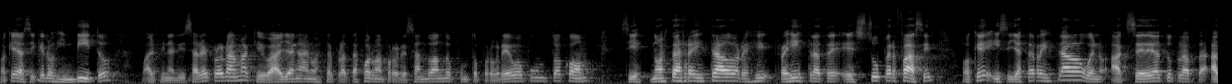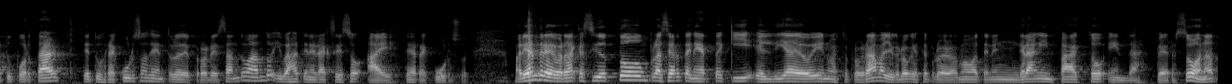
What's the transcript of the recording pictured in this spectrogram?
¿Okay? Así que los invito al finalizar el programa que vayan a nuestra plataforma progresandoando.progrevo.com. Si no estás registrado, regístrate, es súper fácil. ¿okay? Y si ya estás registrado, bueno, accede a tu, a tu portal de tus recursos dentro de Progresando Ando y vas a tener acceso a este recurso. María Andrea, de verdad que ha sido todo un placer tenerte aquí el día de hoy en nuestro programa. Yo creo que este programa va a tener un gran impacto en las personas.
